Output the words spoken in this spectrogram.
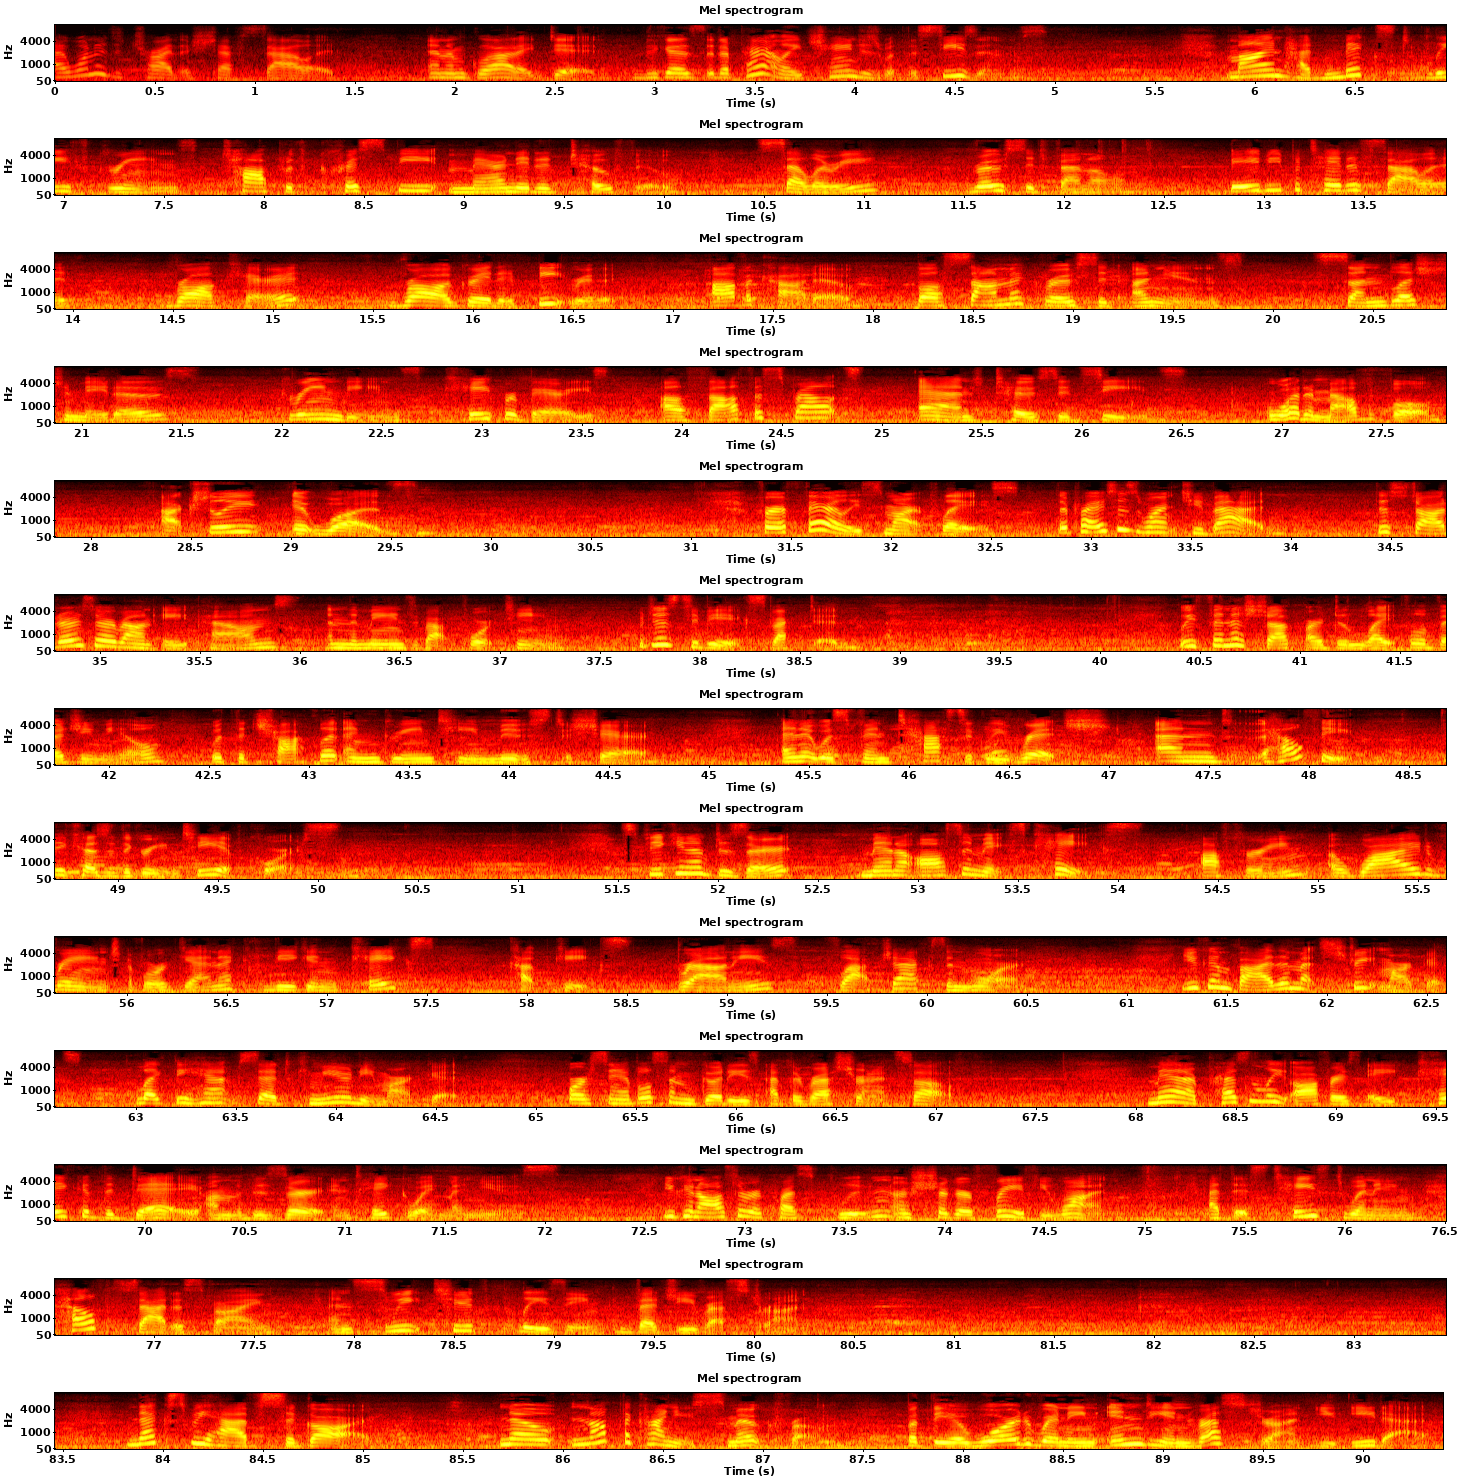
I wanted to try the chef's salad, and I'm glad I did, because it apparently changes with the seasons. Mine had mixed leaf greens topped with crispy marinated tofu, celery, roasted fennel, baby potato salad, raw carrot, raw grated beetroot, avocado, balsamic roasted onions, sunblush tomatoes, green beans, caper berries, alfalfa sprouts, and toasted seeds. What a mouthful! Actually, it was. For a fairly smart place, the prices weren't too bad. The starters are around 8 pounds, and the mains about 14, which is to be expected. We finished up our delightful veggie meal with the chocolate and green tea mousse to share. And it was fantastically rich and healthy because of the green tea, of course. Speaking of dessert, Manna also makes cakes, offering a wide range of organic vegan cakes, cupcakes, brownies, flapjacks, and more. You can buy them at street markets, like the Hampstead Community Market, or sample some goodies at the restaurant itself. Manna presently offers a cake of the day on the dessert and takeaway menus. You can also request gluten or sugar free if you want at this taste winning, health satisfying, and sweet tooth pleasing veggie restaurant. Next, we have Sagar. No, not the kind you smoke from, but the award winning Indian restaurant you eat at.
